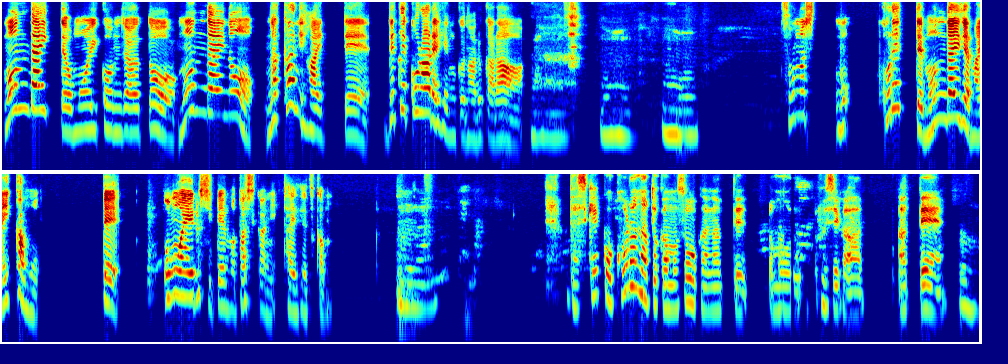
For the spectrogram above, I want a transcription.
問題って思い込んじゃうと問題の中に入って出てこられへんくなるからう。うん。うん。そのしもこれって問題じゃないかもって思える視点も確かに大切かも。うん、私結構コロナとかもそうかなって思う節があってうん。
